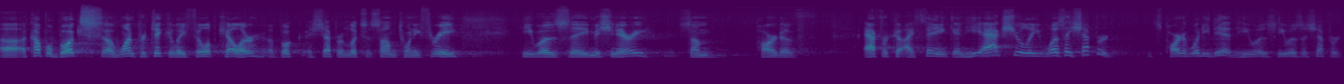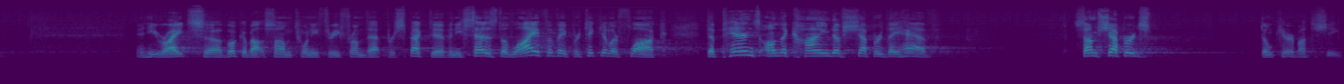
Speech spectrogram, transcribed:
uh, a couple books, uh, one particularly, Phillip Keller, a book, A Shepherd Looks at Psalm 23. He was a missionary, some part of Africa, I think, and he actually was a shepherd. It's part of what he did. He was, he was a shepherd. And he writes a book about Psalm 23 from that perspective. And he says the life of a particular flock depends on the kind of shepherd they have. Some shepherds don't care about the sheep.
